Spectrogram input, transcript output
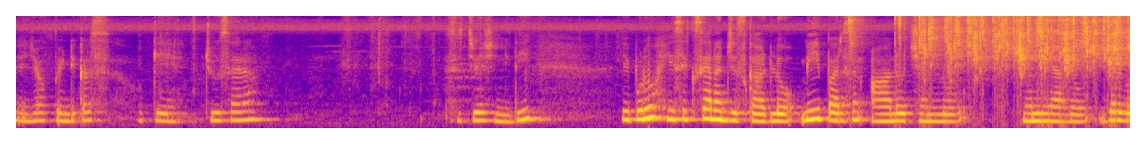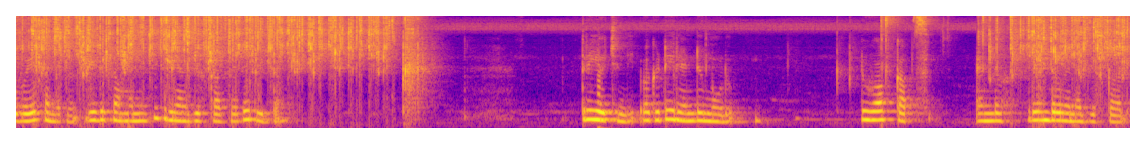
page of pentacles okay చూసారా? సిచ్యువేషన్ ఇది. ఇప్పుడు ఈ సిక్స్ ఎనర్జీస్ కార్డులో మీ పర్సన్ ఆలోచనలు నిర్ణయాలు జరగబోయే సంఘటనలు. వీటికి సంబంధించి త్రీ ఎనర్జీస్ కార్డ్స్ అయితే చూద్దాం. త్రీ వచ్చింది. ఒకటి రెండు మూడు. టూ ఆఫ్ కప్స్ అండ్ రెండో ఎనర్జీస్ కార్డ్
